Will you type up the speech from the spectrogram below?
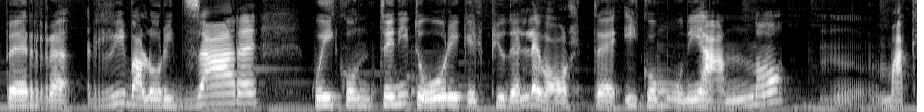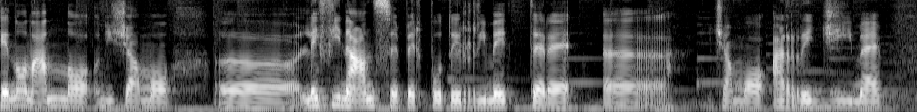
per rivalorizzare quei contenitori che il più delle volte i comuni hanno mm, ma che non hanno diciamo eh, le finanze per poter rimettere eh, diciamo a regime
